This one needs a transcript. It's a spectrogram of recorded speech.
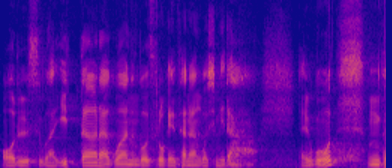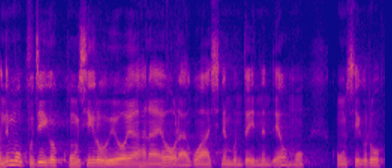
얻을 수가 있다라고 하는 것으로 계산한 것입니다. 자, 요것, 음, 근데 뭐 굳이 이거 공식으로 외워야 하나요? 라고 하시는 분도 있는데요. 뭐, 공식으로,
